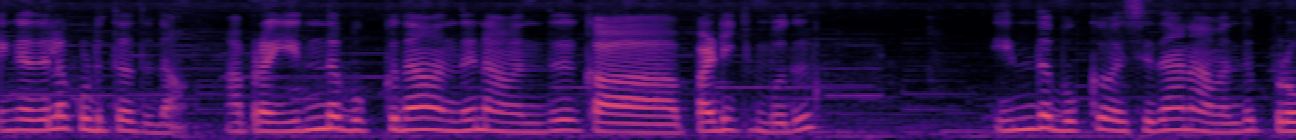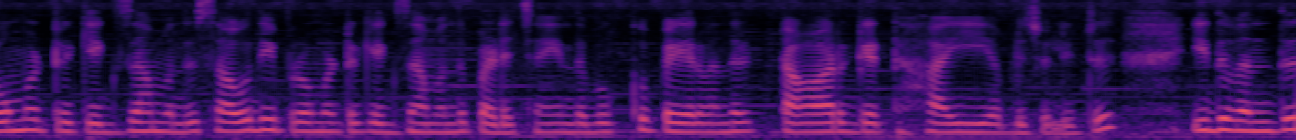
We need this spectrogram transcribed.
எங்கள் இதில் கொடுத்தது தான் அப்புறம் இந்த புக்கு தான் வந்து நான் வந்து கா படிக்கும்போது இந்த புக்கு வச்சு தான் நான் வந்து ப்ரோமோட்ரிக் எக்ஸாம் வந்து சவுதி ப்ரோமோட்ரிக் எக்ஸாம் வந்து படித்தேன் இந்த புக்கு பேர் வந்து டார்கெட் ஹை அப்படி சொல்லிட்டு. இது வந்து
